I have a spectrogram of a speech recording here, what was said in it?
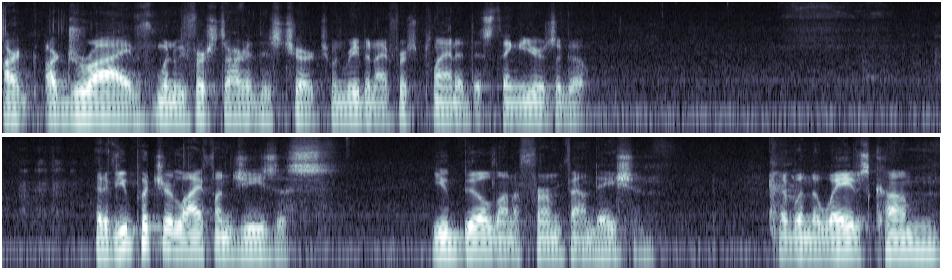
our, our drive when we first started this church, when Reba and I first planted this thing years ago. That if you put your life on Jesus, you build on a firm foundation. That when the waves come,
